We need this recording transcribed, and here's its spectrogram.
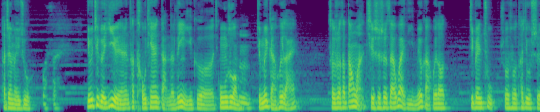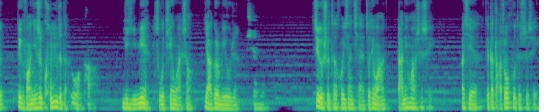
他真没住。哇塞，因为这个艺人他头天赶的另一个工作嘛，嗯就没赶回来，所以说他当晚其实是在外地，没有赶回到这边住，所以说他就是那个房间是空着的，我靠，里面昨天晚上压根儿没有人。天呐，这个时候他回想起来，昨天晚上打电话是谁，而且给他打招呼的是谁，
